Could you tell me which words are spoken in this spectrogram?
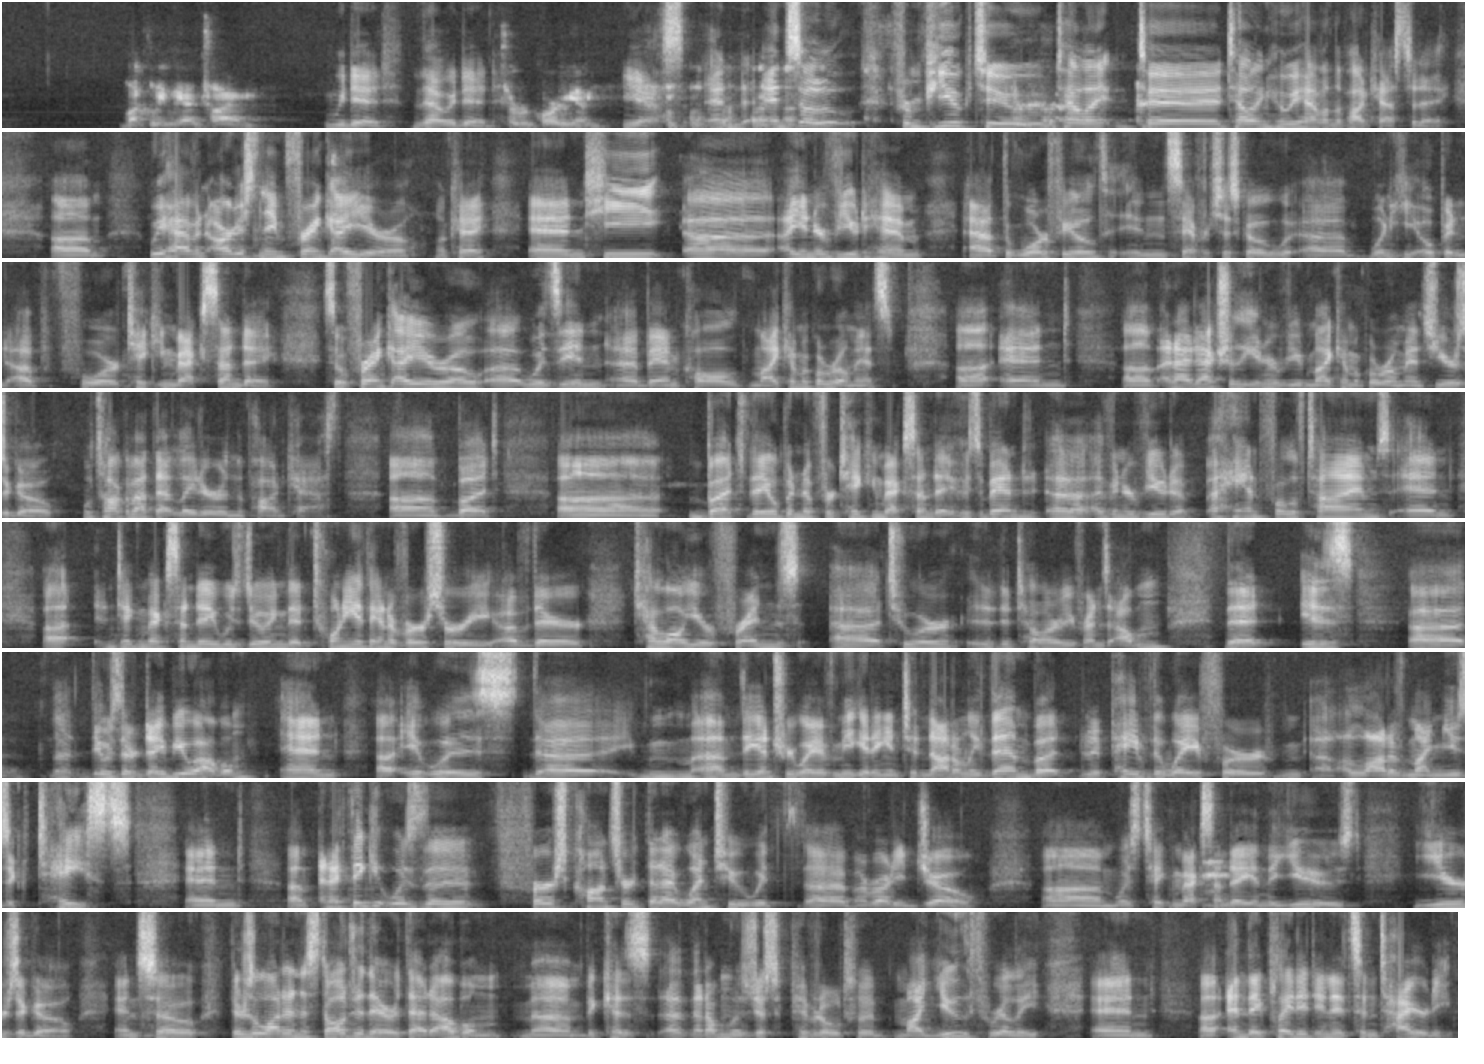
luckily we had time. We did that. We did to record again. Yes, and and so from puke to telling to telling who we have on the podcast today. Um, we have an artist named Frank Iero, okay, and he uh, I interviewed him at the Warfield in San Francisco uh, when he opened up for Taking Back Sunday. So Frank Iero uh, was in a band called My Chemical Romance, uh, and Um, and I'd actually interviewed My Chemical Romance years ago. We'll talk about that later in the podcast. Uh, but uh, but they opened up for Taking Back Sunday, who's a band uh, I've interviewed a, a, handful of times. And, uh, and Taking Back Sunday was doing the 20th anniversary of their Tell All Your Friends uh, tour, the Tell All Your Friends album, that is uh, it was their debut album, and uh, it was the um, the entryway of me getting into not only them, but it paved the way for uh, a lot of my music tastes. And um, and I think it was the first concert that I went to with uh, my buddy Joe. Um, was Taking Back Sunday in the Used years ago, and so there's a lot of nostalgia there with that album um, because uh, that album was just pivotal to my youth, really, and uh, and they played it in its entirety.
